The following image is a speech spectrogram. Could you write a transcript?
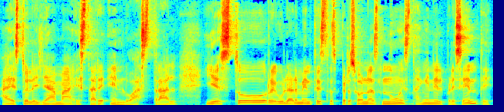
A esto le llama estar en lo astral y esto regularmente estas personas no están en el presente.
